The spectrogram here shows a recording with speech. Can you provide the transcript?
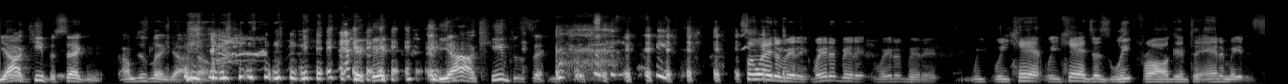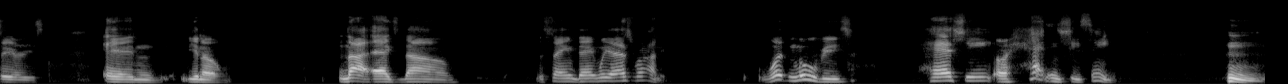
y'all keep a segment. I'm just letting y'all know. y'all keep a segment. so wait a minute, wait a minute, wait a minute. We we can't we can't just leapfrog into animated series and you know not ask Dom the same thing we asked Ronnie. What movies has she or hadn't she seen? Hmm.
